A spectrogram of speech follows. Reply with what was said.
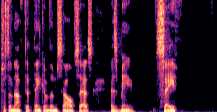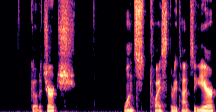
just enough to think of themselves as as being safe, go to church once, twice, three times a year,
